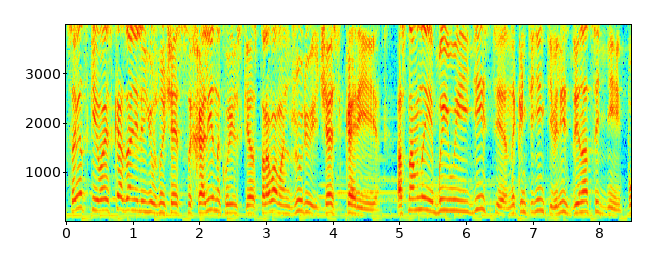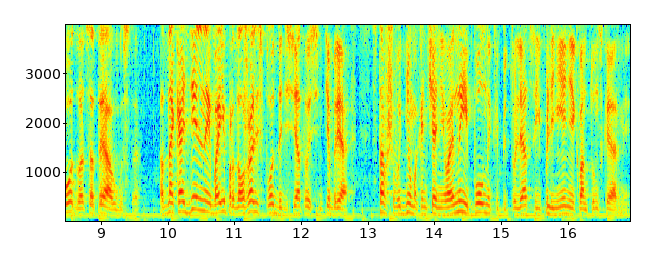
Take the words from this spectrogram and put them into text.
Советские войска заняли южную часть Сахалина, Курильские острова, Маньчжурию и часть Кореи. Основные боевые действия на континенте велись 12 дней по 20 августа. Однако отдельные бои продолжались вплоть до 10 сентября, ставшего днем окончания войны и полной капитуляции и пленения Квантунской армии.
